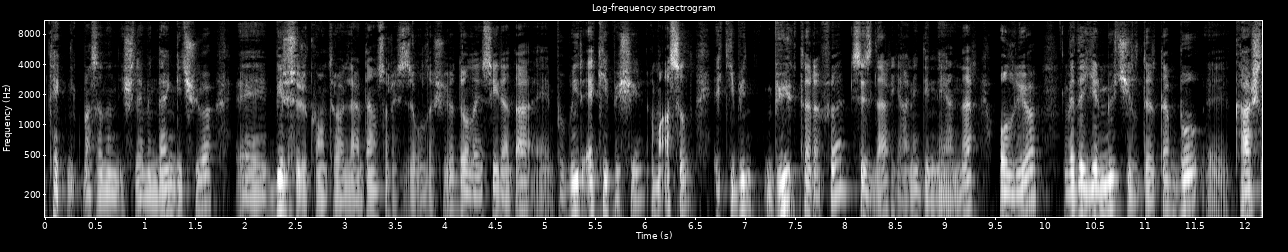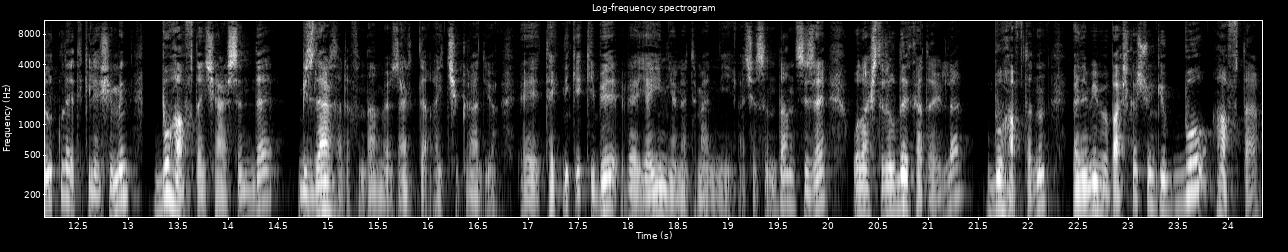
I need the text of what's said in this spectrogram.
teknik masanın işleminden geçiyor. E, bir sürü kontrollerden sonra size ulaşıyor. Dolayısıyla da e, bu bir ekip işi ama asıl ekibin büyük tarafı sizler yani dinleyenler oluyor ve de 23 yıldır da bu e, karşılıklı etkileşimin bu hafta içerisinde bizler tarafından ve özellikle Ayçık Radyo e, teknik ekibi ve yayın yönetmenliği açısından size ulaştırıldığı kadarıyla bu haftanın önemi bir başka. Çünkü bu hafta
